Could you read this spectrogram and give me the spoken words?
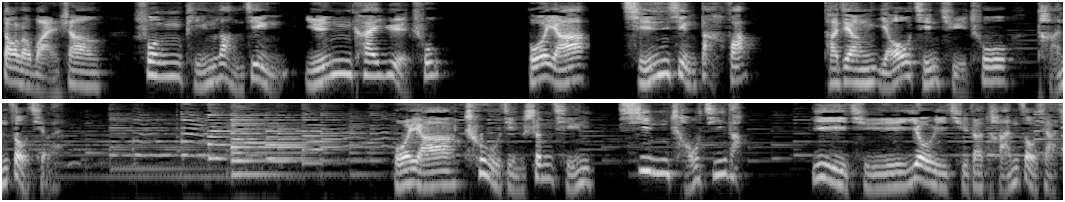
到了晚上，风平浪静，云开月出，伯牙琴性大发。他将瑶琴取出，弹奏起来。伯牙触景生情，心潮激荡，一曲又一曲的弹奏下去。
